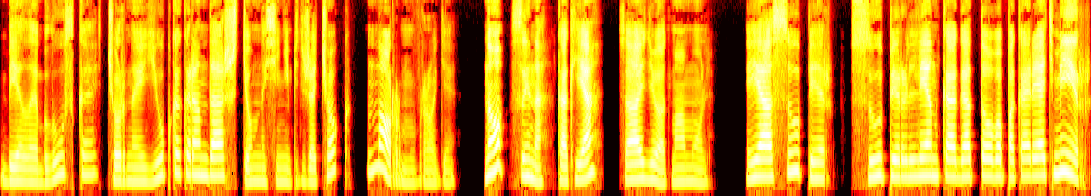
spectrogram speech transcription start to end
Белая блузка, черная юбка-карандаш, темно-синий пиджачок. Норм вроде. Но, сына, как я? Сойдет, мамуль. Я супер. Супер Ленка готова покорять мир.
